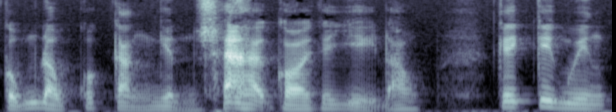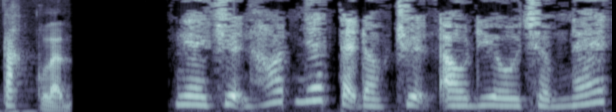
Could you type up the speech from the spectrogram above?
cũng đâu có cần nhìn xa coi cái gì đâu. Cái, cái nguyên tắc là Nghe chuyện hot nhất tại đọc truyện audio.net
